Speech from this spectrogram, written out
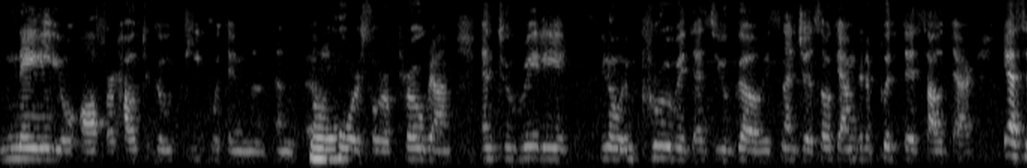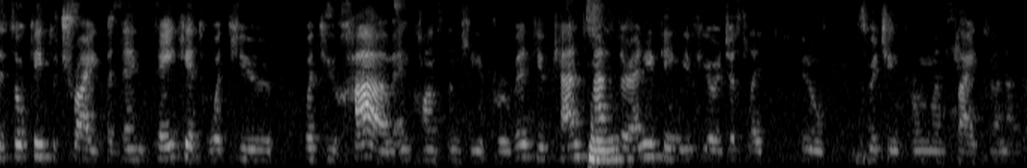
nail your offer, how to go deep within an, a mm. course or a program, and to really you know improve it as you go. It's not just okay, I'm gonna put this out there. Yes, it's okay to try it, but then take it what you what you have and constantly improve it. You can't mm. master anything if you're just like you know switching from one side to another.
